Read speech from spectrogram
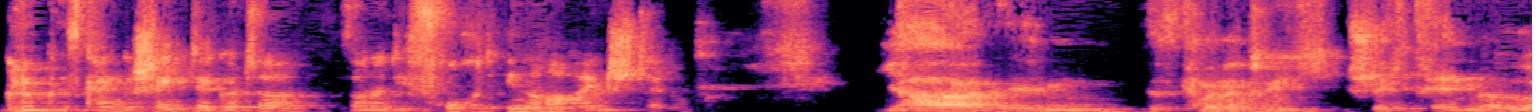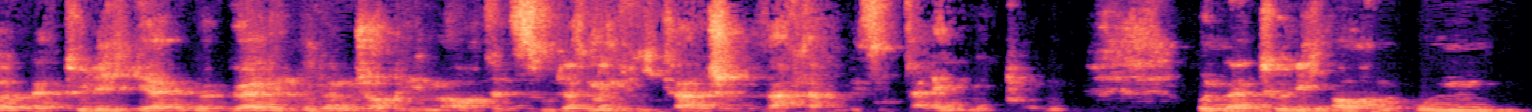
Glück ist kein Geschenk der Götter, sondern die Frucht innerer Einstellung. Ja, ähm, das kann man natürlich schlecht trennen. Also natürlich gehört in unserem Job eben auch dazu, dass man, wie ich gerade schon gesagt habe, ein bisschen Talent mitbringt und natürlich auch einen un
